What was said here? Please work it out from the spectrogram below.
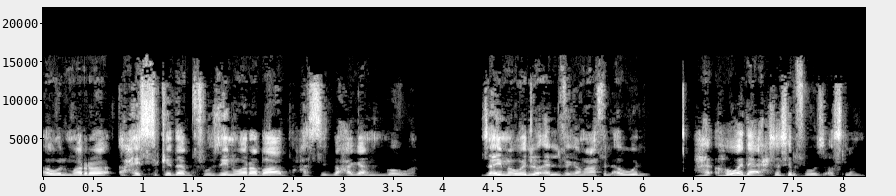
أول مرة أحس كده بفوزين ورا بعض حسيت بحاجة من جوه. زي ما ويلو قال في جماعة في الأول هو ده إحساس الفوز أصلا؟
